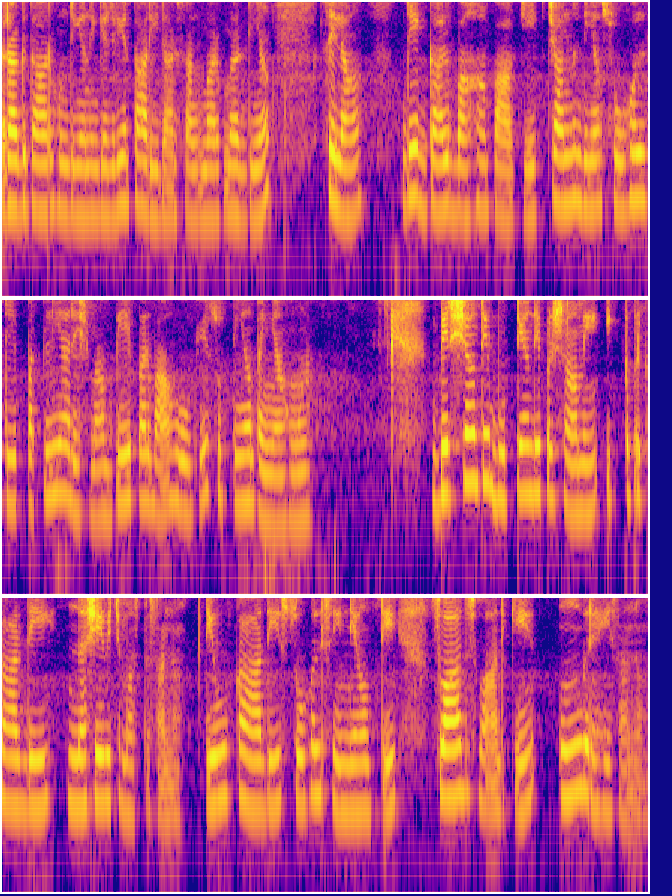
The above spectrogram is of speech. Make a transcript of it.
ਰਗਦਾਰ ਹੁੰਦੀਆਂ ਨੇਗੀਆਂ, ਜਿਹੜੀਆਂ ਧਾਰੀਦਾਰ ਸੰਗਮਰਮਰ ਦੀਆਂ ਸਿਲਾਂ ਦੇ ਗਲ ਬਾਹਾਂ ਪਾ ਕੇ ਚੰਨ ਦੀਆਂ ਸੋਹਲ ਤੇ ਪਤਲੀਆਂ ਰਿਸ਼ਮਾਂ ਬੇਪਰਵਾਹ ਹੋ ਕੇ ਸੁੱਤੀਆਂ ਪਈਆਂ ਹੋਣ। ਬਿਰਸ਼ਾਂ ਤੇ ਬੂਟਿਆਂ ਦੇ ਪਰਛਾਵੇਂ ਇੱਕ ਪ੍ਰਕਾਰ ਦੇ ਨਸ਼ੇ ਵਿੱਚ ਮਸਤ ਸਨ ਤੇ ਉਹ ਘਾਹ ਦੇ ਸੋਹਲ ਸੀਨਿਆਂ ਉੱਤੇ ਸਵਾਦ ਸਵਾਦ ਕੇ ਉਂਗ ਰਹੇ ਸਨ।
